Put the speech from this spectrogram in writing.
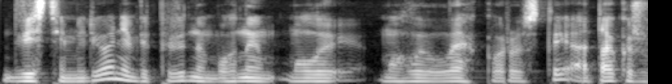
200 мільйонів. Відповідно, вони могли, могли легко рости, а також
